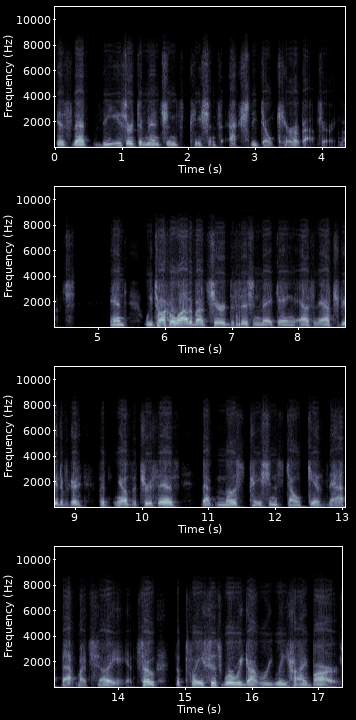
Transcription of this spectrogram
is that these are dimensions patients actually don't care about very much. And we talk a lot about shared decision making as an attribute of good, but you know the truth is that most patients don't give that that much salience. So the places where we got really high bars,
